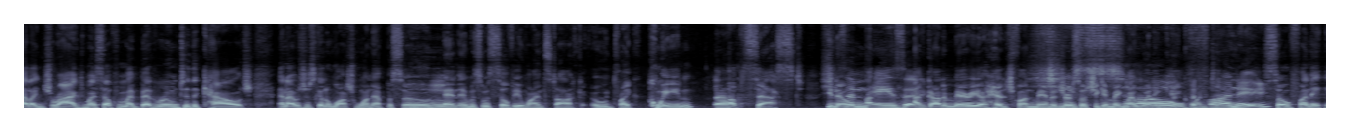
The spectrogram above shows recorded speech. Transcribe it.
I like dragged myself from my bedroom to the couch, and I was just gonna watch one episode, Mm-hmm. and it was with Sylvia Weinstock. It was like Queen, obsessed. You know, I- amazing. I've got to marry a hedge fund manager She's so she can make my wedding cake one day. funny. So funny.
